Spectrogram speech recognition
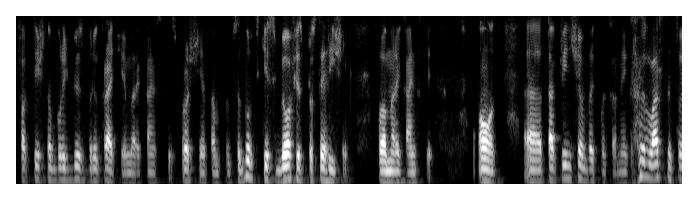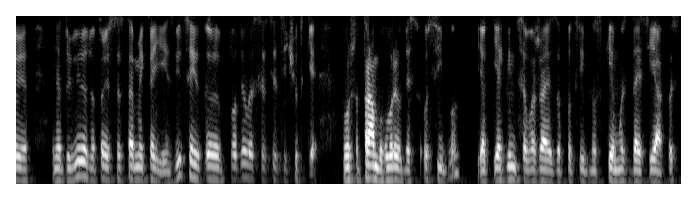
фактично боротьбу з бюрократією американською, спрощення там процедур, такий собі офіс простих грішник по-американськи. От е, так він чим викликаний? Якраз власне тої недовіри до тої системи, яка є. Звідси е, плодилися всі ці чутки, тому що Трамп говорив десь осібно, як, як він це вважає за потрібно з кимось десь якось.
